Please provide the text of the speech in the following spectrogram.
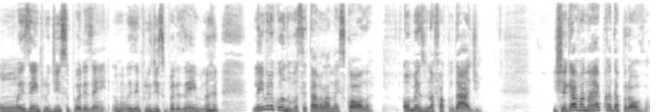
Um exemplo disso, por exemplo, um exemplo disso, por exemplo, lembra quando você estava lá na escola ou mesmo na faculdade e chegava na época da prova?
